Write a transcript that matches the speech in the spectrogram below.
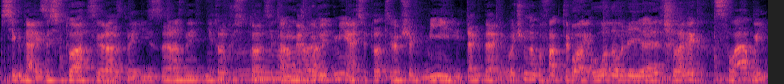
Всегда. Из-за ситуации разные. Из-за разной не только ситуации там, между людьми, а ситуации вообще в мире и так далее. Очень много факторов. Погода влияет. И человек слабый,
